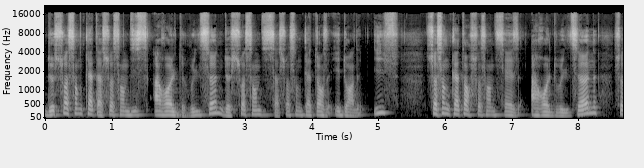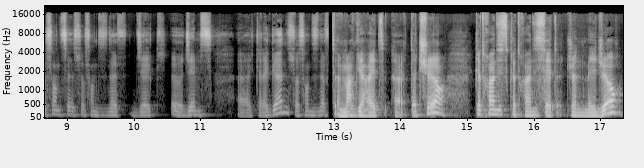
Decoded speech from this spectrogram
De 64 à 70, Harold Wilson. De 70 à 74, Edward Heath. 74-76 Harold Wilson, 76-79 euh, James euh, Callaghan, 79 Margaret euh, Thatcher, 90-97 John Major,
